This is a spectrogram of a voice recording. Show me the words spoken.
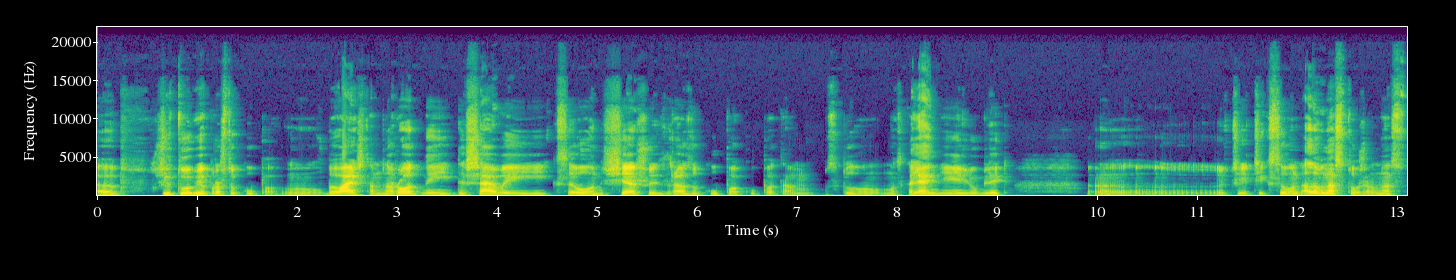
Е, В Ютубі просто купа. Е, Вбиваєш там народний, дешевий ксеон, ще щось, зразу купа, купа там, особливо Москаляндії люблять ті- ксеон. Але в нас теж, у нас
